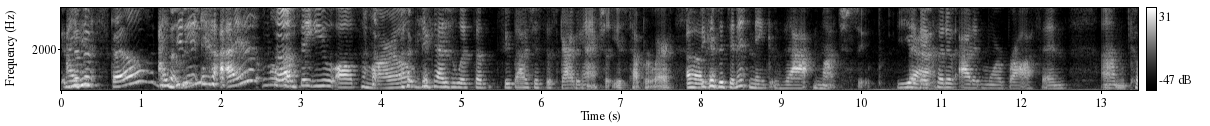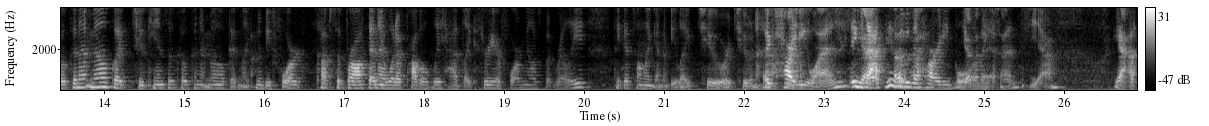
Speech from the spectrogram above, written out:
does it spill? Does I it didn't. leak? I will update you all tomorrow Okay. because with the soup I was just describing, I actually used Tupperware Oh, okay. because it didn't make that much soup. like Yeah. I could have added more broth and um, coconut milk, like two cans of coconut milk and like maybe four cups of broth. Then I would have probably had like three or four meals. But really, I think it's only going to be like two or two and a half. Like hearty meals. ones. Exactly, because Yeah, it was a hearty bowl. Yeah, that makes it. sense. Yeah. Yeah.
